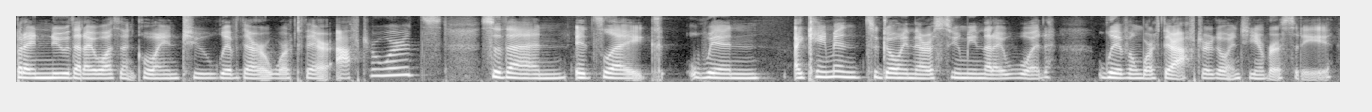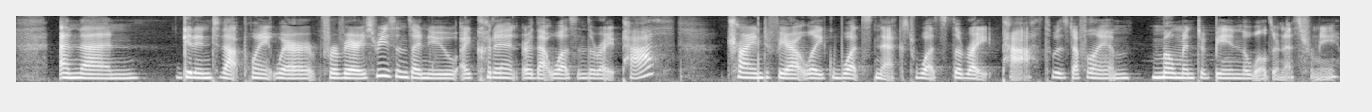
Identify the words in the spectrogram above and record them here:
but I knew that I wasn't going to live there or work there afterwards. So then it's like when I came into going there assuming that I would live and work there after going to university. And then getting to that point where, for various reasons, I knew I couldn't or that wasn't the right path. Trying to figure out, like, what's next, what's the right path was definitely a moment of being in the wilderness for me.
